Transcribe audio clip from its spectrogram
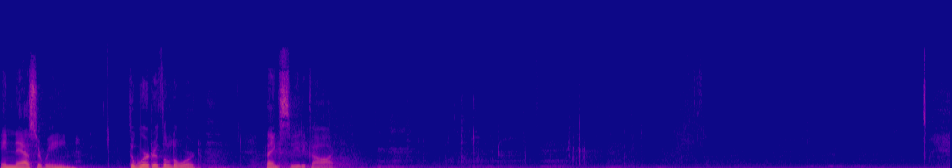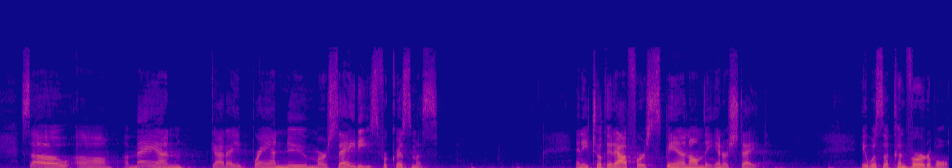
a Nazarene. The word of the Lord. Thanks be to God. So, um, a man got a brand new Mercedes for Christmas, and he took it out for a spin on the interstate. It was a convertible,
